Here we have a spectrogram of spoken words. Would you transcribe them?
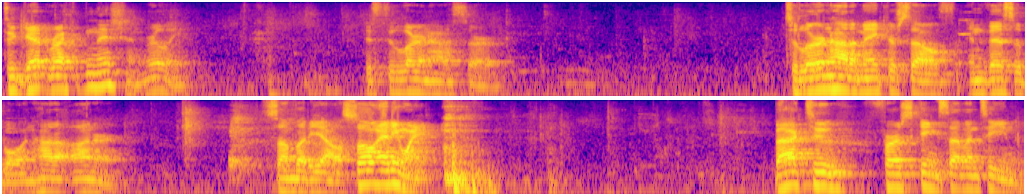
to get recognition, really, is to learn how to serve. To learn how to make yourself invisible and how to honor somebody else. So, anyway, back to 1 Kings 17.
